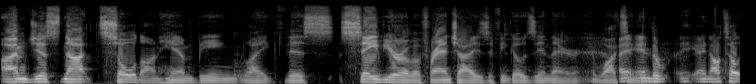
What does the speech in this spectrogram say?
I'm just not sold on him being like this savior of a franchise if he goes in there and walks in And, there. the and I'll tell.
